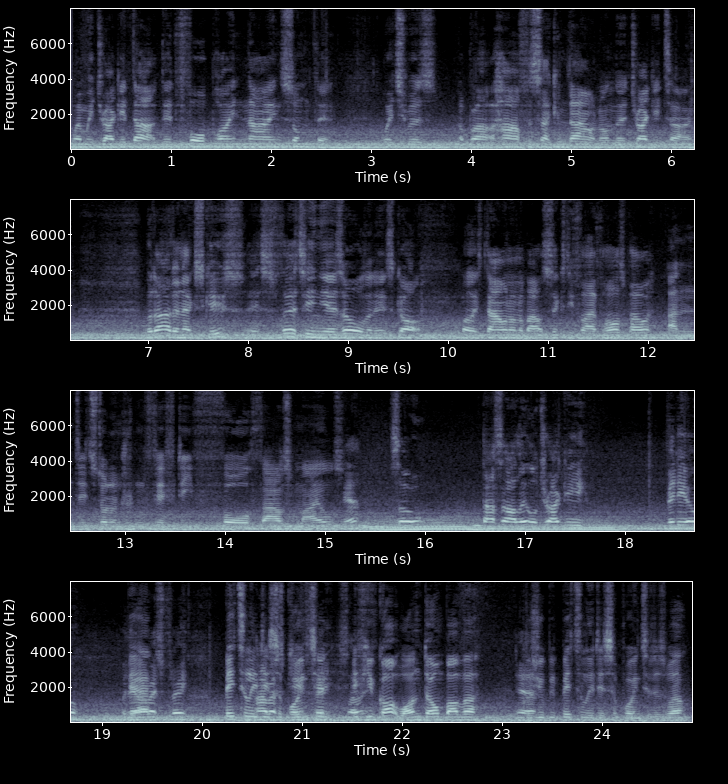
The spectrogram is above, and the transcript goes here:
when we dragged that, did 4.9 something, which was about half a second down on the Dragy time. But I had an excuse. It's 13 years old and it's got well, it's down on about 65 horsepower. and it's done 154,000 miles. Yeah. So that's our little Dragy video with Yeah. the RS3. Bitterly RSQ3, disappointed. sorry. If you've got one, don't bother because Yeah. you'll be bitterly disappointed as well.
